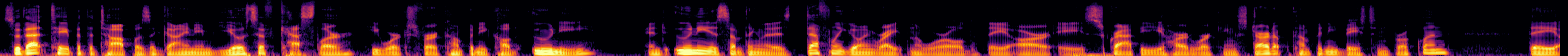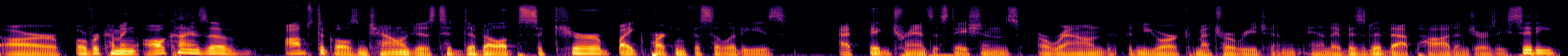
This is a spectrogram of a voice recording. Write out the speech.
so that tape at the top was a guy named Josef Kessler. He works for a company called Oonee. And Oonee is something that is definitely going right in the world. They are a scrappy, hardworking startup company based in Brooklyn. They are overcoming all kinds of obstacles and challenges to develop secure bike parking facilities at big transit stations around the New York metro region. And I visited that pod in Jersey City.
